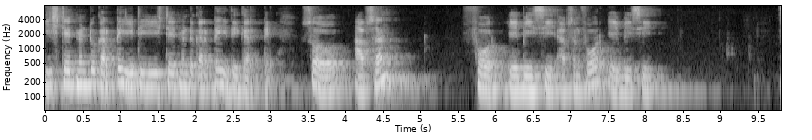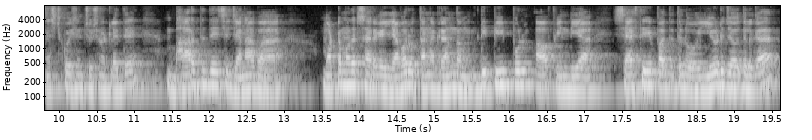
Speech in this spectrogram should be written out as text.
ఈ స్టేట్మెంట్ కరెక్టే ఇటు ఈ స్టేట్మెంట్ కరెక్టే ఇది కరెక్టే. So option four ABC option four ABC. Next question చూసినట్లయితే భారతదేశ జనాభా మొట్టమొదటిసారిగా ఎవరు తన గ్రంథం ది పీపుల్ ఆఫ్ ఇండియా శాస్త్రీయ పద్ధతిలో ఏడు జాతులుగా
